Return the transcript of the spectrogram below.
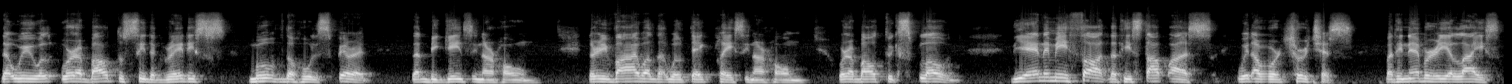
that we will we're about to see the greatest move of the Holy Spirit that begins in our home. The revival that will take place in our home. We're about to explode. The enemy thought that he stopped us with our churches, but he never realized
